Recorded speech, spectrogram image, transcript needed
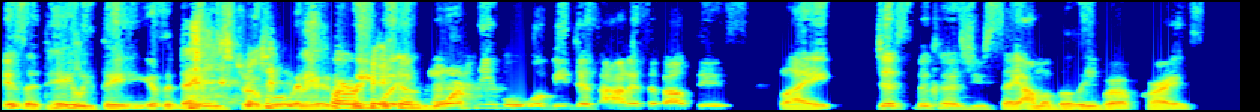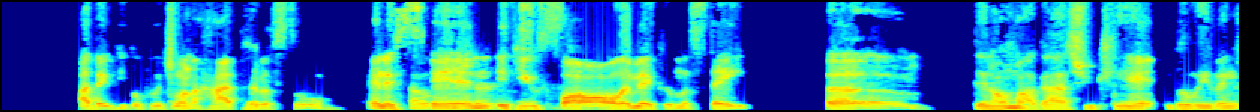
it's a daily thing. It's a daily struggle. And if would, if more people will be just honest about this, like just because you say I'm a believer of Christ, I think people put you on a high pedestal. And it's oh, and sure. if you fall and make a mistake, um, then oh my gosh, you can't believe in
